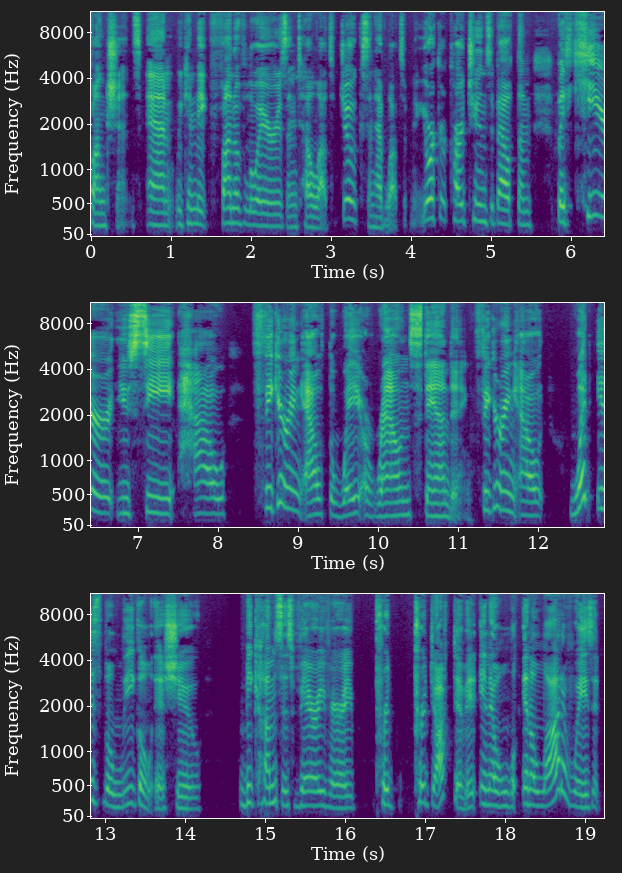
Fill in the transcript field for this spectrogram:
functions. And we can make fun of lawyers and tell lots of jokes and have lots of new yorker cartoons about them. But here you see how figuring out the way around standing figuring out what is the legal issue becomes this very very pro- productive. It, in a in a lot of ways it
